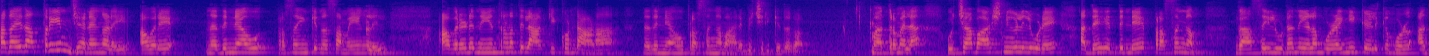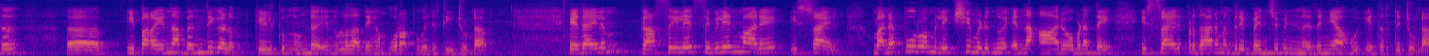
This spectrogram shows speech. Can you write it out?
അതായത് അത്രയും ജനങ്ങളെ അവരെ നെതന്യാഹു പ്രസംഗിക്കുന്ന സമയങ്ങളിൽ അവരുടെ നിയന്ത്രണത്തിലാക്കിക്കൊണ്ടാണ് നെതന്യാഹു പ്രസംഗം ആരംഭിച്ചിരിക്കുന്നത്. മാത്രമല്ല ഉച്ചാഭാഷണികളിലൂടെ അദ്ദേഹത്തിന്റെ പ്രസംഗം ഗാസയിലുടനീളം മുഴങ്ങി കേൾക്കുമ്പോൾ അത് ഈ പറയുന്ന ബന്ദികളും കേൾക്കുന്നുണ്ട് എന്നുള്ളത് അദ്ദേഹം ഉറപ്പുവരുത്തിയിട്ടുണ്ട്. ഏതായാലും ഗാസയിലെ സിവിലിയന്മാരെ ഇസ്രായേൽ മനഃപൂർവം ലക്ഷ്യമിടുന്നു എന്ന ആരോപണത്തെ ഇസ്രായേൽ പ്രധാനമന്ത്രി ബെഞ്ചമിൻ നെതന്യാഹു എതിർത്തിട്ടുണ്ട്.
